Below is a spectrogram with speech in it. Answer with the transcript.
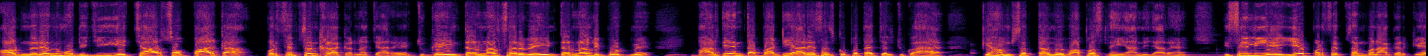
और नरेंद्र मोदी जी ये 400 पार का परसेप्शन खड़ा करना चाह रहे हैं। क्योंकि इंटरनल सर्वे इंटरनल रिपोर्ट में भारतीय जनता पार्टी आरएसएस को पता चल चुका है कि हम सत्ता में वापस नहीं आने जा रहे हैं। इसीलिए ये परसेप्शन बना करके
